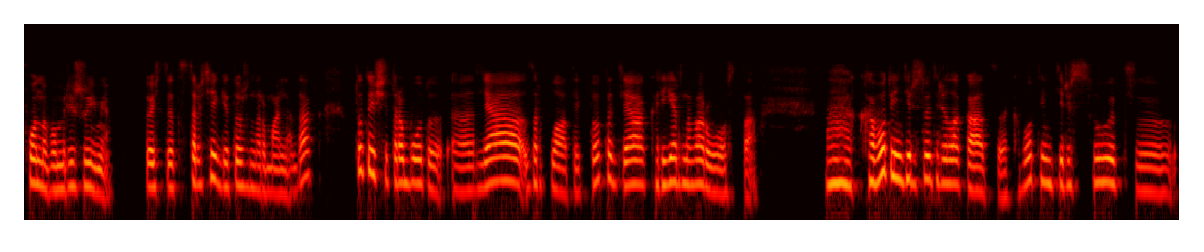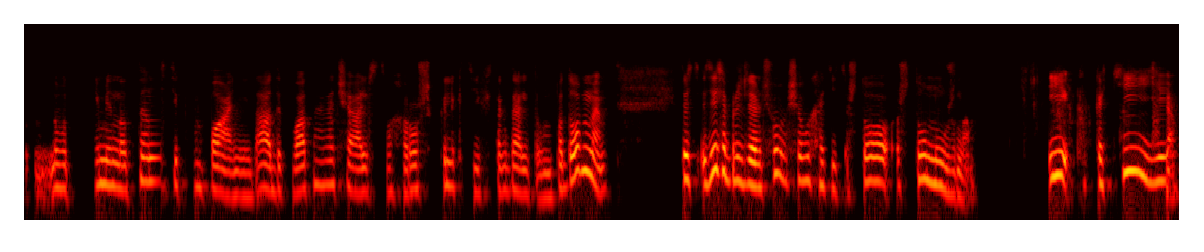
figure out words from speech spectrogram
фоновом режиме. То есть эта стратегия тоже нормальная, да. Кто-то ищет работу э, для зарплаты, кто-то для карьерного роста, а, кого-то интересует релокация, кого-то интересует э, ну, вот именно ценности компании, да, адекватное начальство, хороший коллектив и так далее и тому подобное. То есть здесь определяем, что вообще вы хотите, что, что нужно и какие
